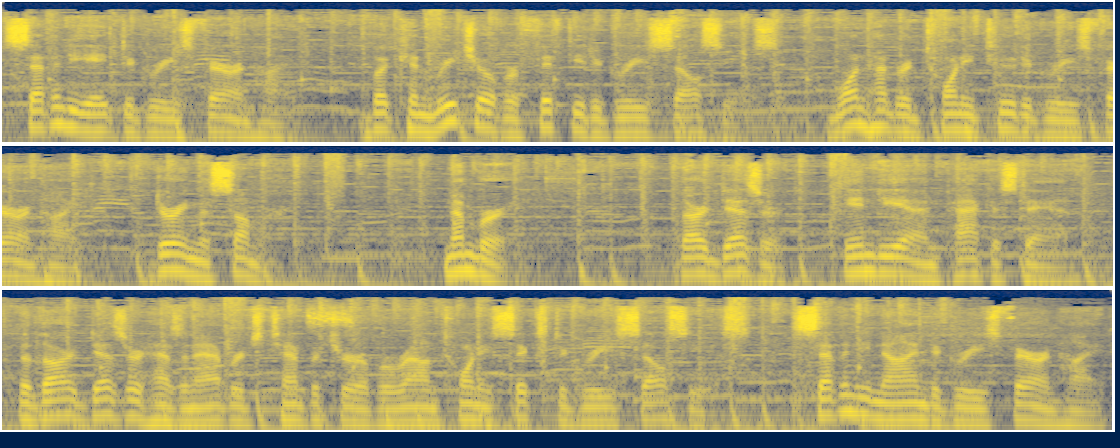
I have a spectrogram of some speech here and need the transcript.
78 degrees Fahrenheit, but can reach over 50 degrees Celsius, 122 degrees Fahrenheit, during the summer. Number 8. Thar Desert, India and Pakistan. The Thar Desert has an average temperature of around 26 degrees Celsius, 79 degrees Fahrenheit,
